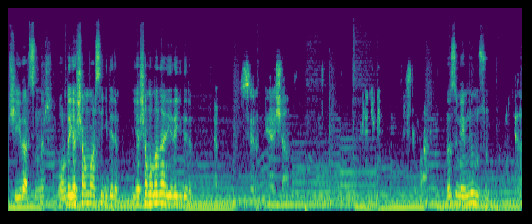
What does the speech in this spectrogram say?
şeyi versinler. Orada yaşam varsa giderim. Yaşam olan her yere giderim. Sırın yaşam. Nasıl memnun musun? Rusya'da.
